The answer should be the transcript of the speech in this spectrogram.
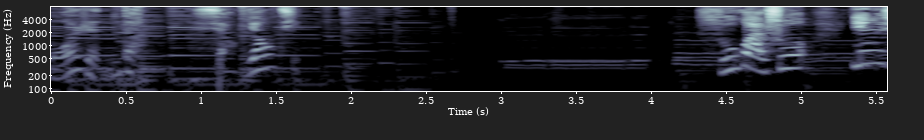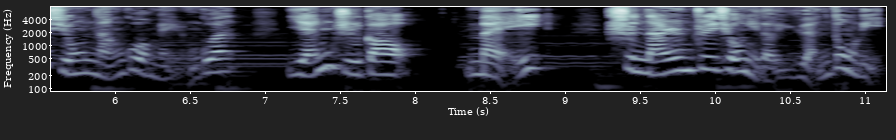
磨人的小妖精。俗话说，英雄难过美人关，颜值高，美是男人追求你的原动力。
